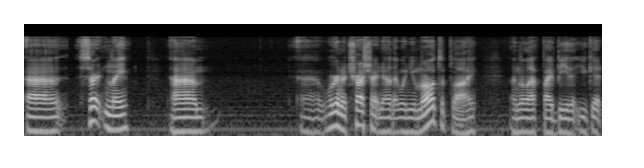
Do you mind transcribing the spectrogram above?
uh, certainly um, uh, we're going to trust right now that when you multiply on the left by b that you get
